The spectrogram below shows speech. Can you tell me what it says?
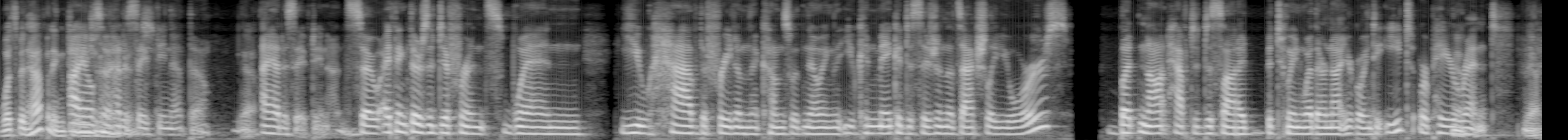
what's been happening to I Asian also had a safety net though. Yeah. I had a safety net. So I think there's a difference when you have the freedom that comes with knowing that you can make a decision that's actually yours, but not have to decide between whether or not you're going to eat or pay your rent. Yeah.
